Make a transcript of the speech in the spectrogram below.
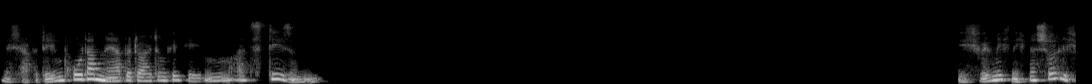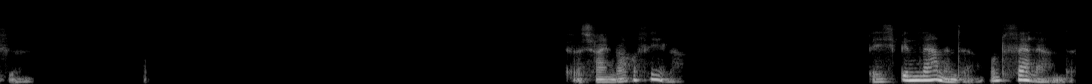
Ich habe dem Bruder mehr Bedeutung gegeben als diesem. Ich will mich nicht mehr schuldig fühlen. Für scheinbare Fehler. Ich bin Lernende und Verlernende.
